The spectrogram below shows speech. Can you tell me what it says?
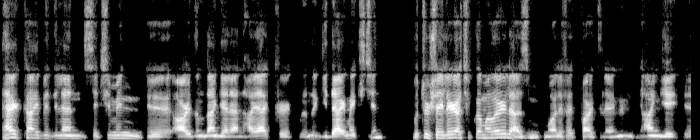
her kaybedilen seçimin e, ardından gelen hayal kırıklığını gidermek için bu tür şeyleri açıklamaları lazım. Muhalefet partilerinin hangi e,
